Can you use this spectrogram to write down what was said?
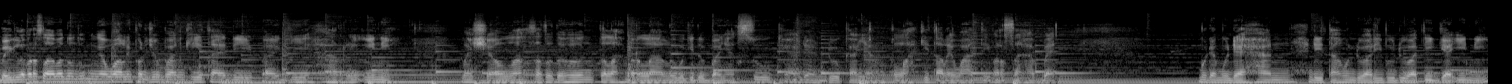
Baiklah persahabat untuk mengawali perjumpaan kita di pagi hari ini Masya Allah, satu tahun telah berlalu begitu banyak suka dan duka yang telah kita lewati persahabat. Mudah-mudahan di tahun 2023 ini,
